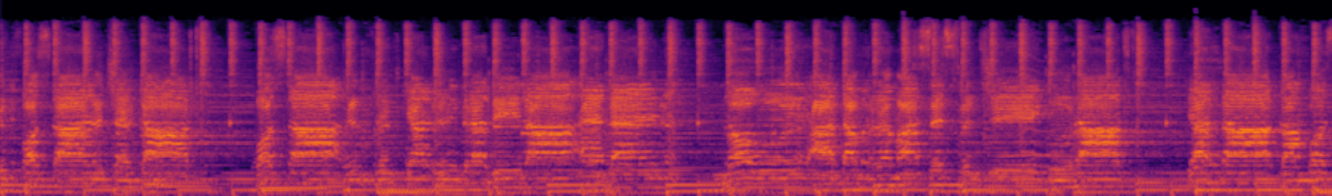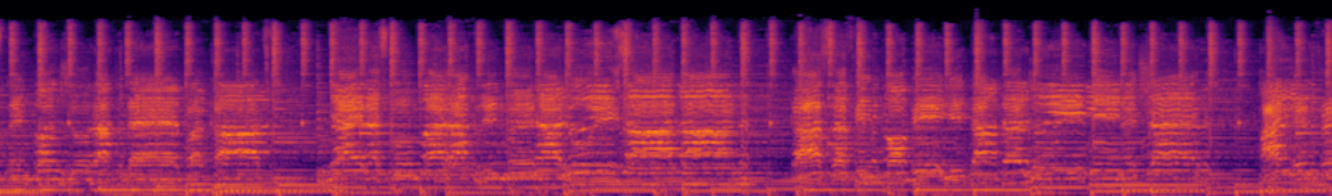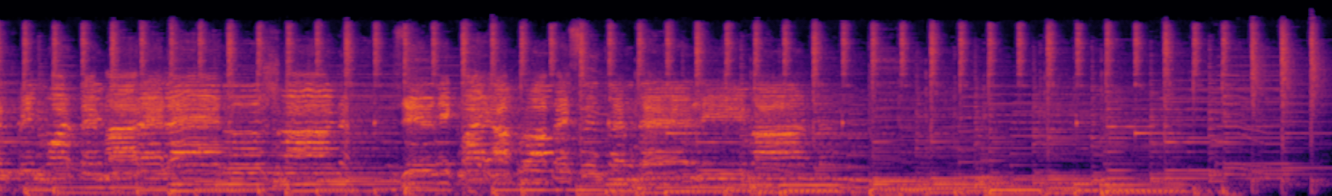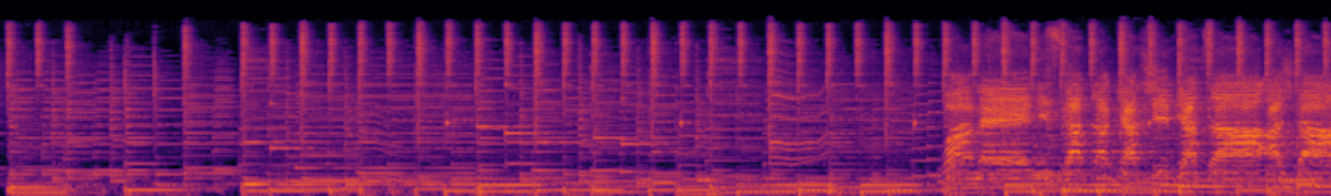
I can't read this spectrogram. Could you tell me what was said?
când fosta încercat Fosta înfrânt chiar în grădina Eden. Noul Adam rămase sfânt și curat Chiar dacă am fost înconjurat de păcat. Ne-ai răscumpărat din mâna lui Satan Ca să fim copiii Tatălui din cer aproape suntem de liman Oamenii gata chiar și viața aș da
